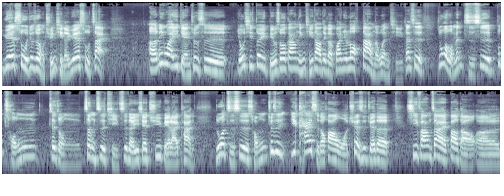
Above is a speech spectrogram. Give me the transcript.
约束，就这种群体的约束在。呃，另外一点就是，尤其对，比如说刚刚您提到这个关于 lockdown 的问题，但是如果我们只是不从这种政治体制的一些区别来看。如果只是从就是一开始的话，我确实觉得西方在报道呃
